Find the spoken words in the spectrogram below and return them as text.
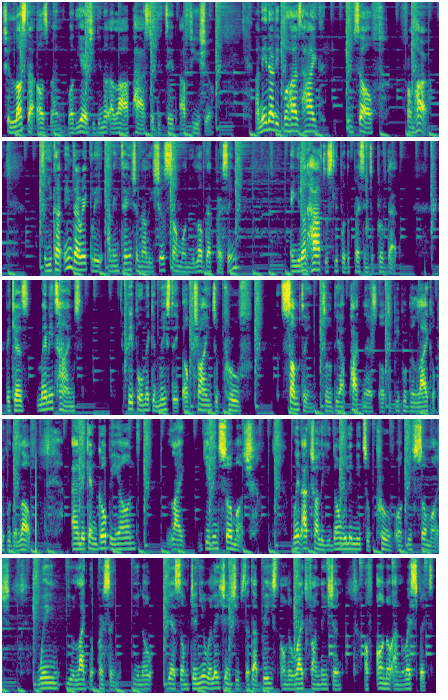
She lost her husband, but yet she did not allow her past to dictate her future. And neither did Boaz hide himself from her. So you can indirectly and intentionally show someone you love that person, and you don't have to sleep with the person to prove that. Because many times people make a mistake of trying to prove something to their partners or to people they like or people they love. And they can go beyond like giving so much when actually you don't really need to prove or give so much when you like the person. You know, there's some genuine relationships that are based on the right foundation of honor and respect.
